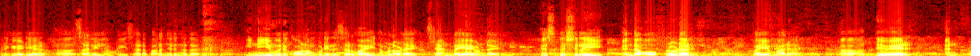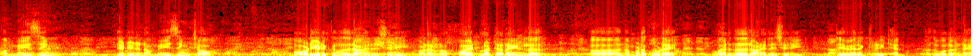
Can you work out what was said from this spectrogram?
brigadier Saleel M P sir പറഞ്ഞിരുന്നത് ഇനിയും ഒരു കോളം കൂടി റിസർവായി നമ്മളവിടെ സ്റ്റാൻഡ് ബൈ ആയി ഉണ്ടായിരുന്നു. എസ്പെഷ്യലി എന്റെ ഓഫ് റോഡർ പയ്യന്മാര് they're an amazing they did an amazing job body എടുക്കുന്നതിലാണെങ്കിലും ശരി വളരെ റഫായിട്ടുള്ള ടെറൈനിൽ നമ്മുടെ കൂടെ വരുന്നതിലാണെങ്കിലും ശരി they were a great help അതുപോലെ തന്നെ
